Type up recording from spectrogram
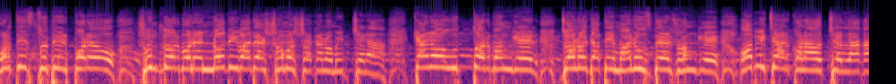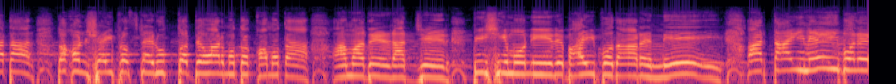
প্রতিশ্রুতির পরেও সুন্দরবনের নদী বাঁধের সমস্যা কেন মিটছে না, কেন উত্তরবঙ্গের জনজাতি মানুষদের সঙ্গে অবিচার করা হচ্ছে লাগাতার? তখন সেই প্রশ্নের উত্তর দেওয়ার মতো ক্ষমতা আমাদের রাজ্যের পিসিমণির ভাইপোদার নেই। আর তাই নেই বলে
